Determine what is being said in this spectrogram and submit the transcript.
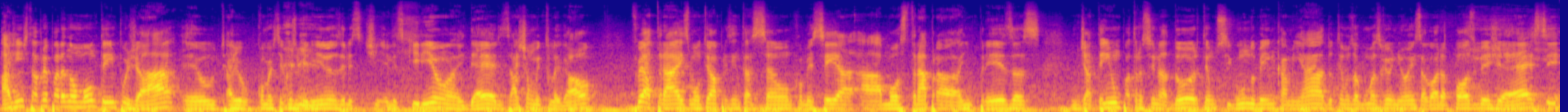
A gente tá preparando há um bom tempo já. Eu, aí eu conversei com os meninos, eles, eles queriam a ideia, eles acham muito legal. Fui atrás, montei uma apresentação, comecei a, a mostrar para empresas. Já tem um patrocinador, tem um segundo bem encaminhado, temos algumas reuniões agora pós-BGS.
